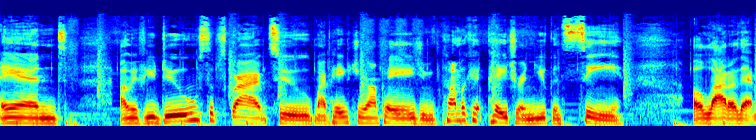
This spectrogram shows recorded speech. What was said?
And um, if you do subscribe to my Patreon page, if you become a patron, you can see a lot of that,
